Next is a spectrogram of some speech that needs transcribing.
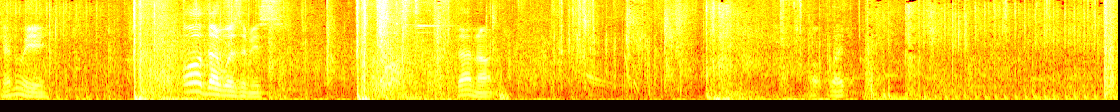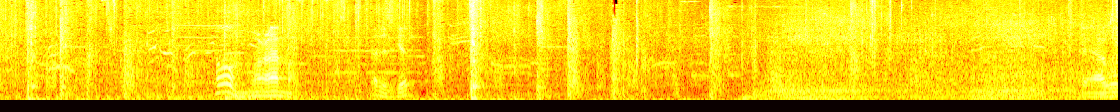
Can we? Oh, that was a miss. That not. Oh, wait. Oh, more ammo. That is good. Okay, I will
